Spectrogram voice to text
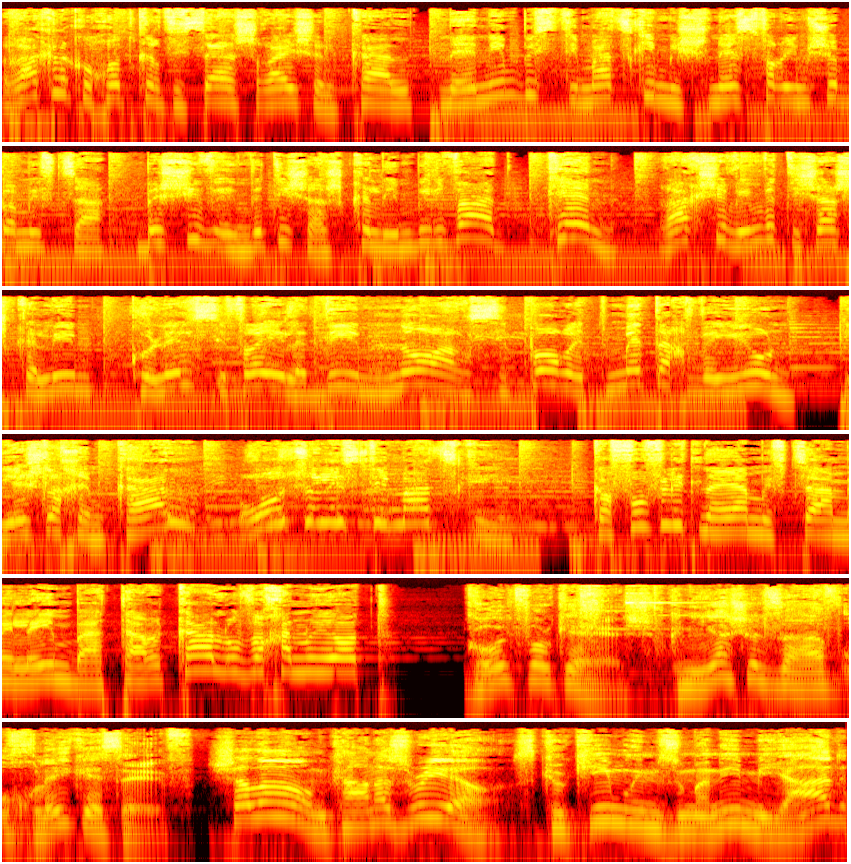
רק לקוחות כרטיסי האשראי של קל נהנים בסטימצקי משני ספרים שבמבצע ב-79 שקלים בלבד. כן, רק 79 שקלים, כולל ספרי ילדים, נוער, סיפורת, מתח ועיון. יש לכם קל? רוצו לסטימצקי. כפוף לתנאי המבצע המלאים באתר קל ובחנויות. גולד פור קאש, קנייה של זהב וכלי כסף. שלום, כאן עזריאל. זקוקים למזומנים מיד?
